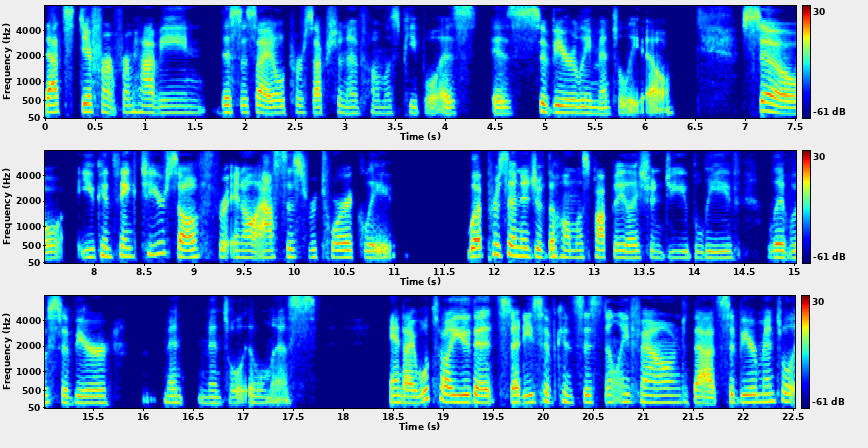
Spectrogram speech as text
that's different from having the societal perception of homeless people as, as severely mentally ill. So you can think to yourself, for, and I'll ask this rhetorically, what percentage of the homeless population do you believe live with severe men mental illness? And I will tell you that studies have consistently found that severe mental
